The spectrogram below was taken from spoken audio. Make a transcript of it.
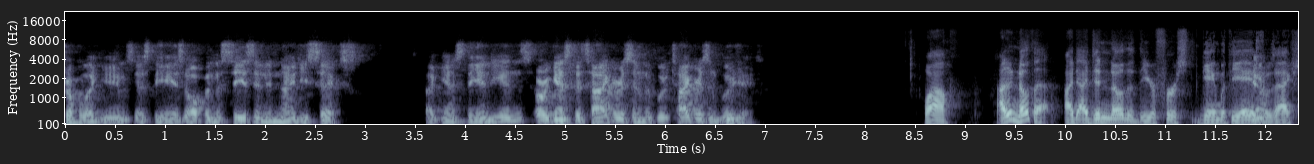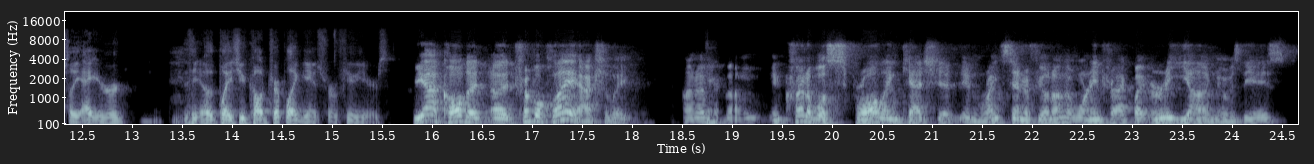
AAA games as the A's opened the season in '96 against the Indians or against the Tigers and the Blue Tigers and Blue Jays. Wow. I didn't know that. I, I didn't know that your first game with the A's yeah. was actually at your, you know, the place you called AAA games for a few years. Yeah, called it a triple play actually, on an incredible sprawling catch in right center field on the warning track by Ernie Young, who was the A's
